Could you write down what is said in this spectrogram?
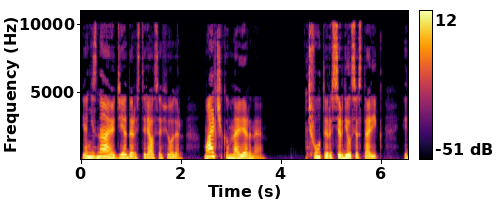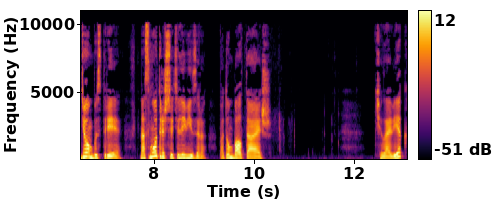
«Я не знаю, деда», — растерялся Федор. «Мальчиком, наверное». «Тьфу ты!» — рассердился старик. «Идем быстрее. Насмотришься телевизора, потом болтаешь». Человек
